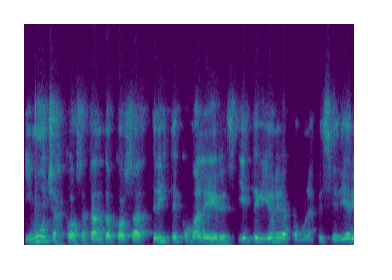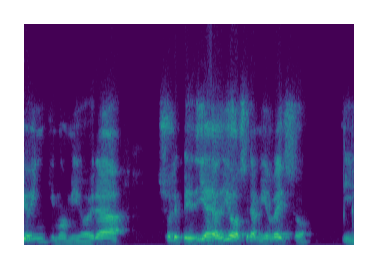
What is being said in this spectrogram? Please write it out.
y muchas cosas, tanto cosas tristes como alegres. Y este guion era como una especie de diario íntimo mío, era, yo le pedía a Dios, era mi rezo. Y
